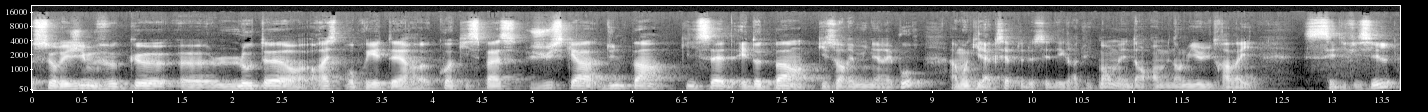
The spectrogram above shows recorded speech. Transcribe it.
Ce régime veut que euh, l'auteur reste propriétaire euh, quoi qu'il se passe jusqu'à d'une part qu'il cède et d'autre part qu'il soit rémunéré pour, à moins qu'il accepte de céder gratuitement, mais dans, dans, le milieu du travail. c'est difficile.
